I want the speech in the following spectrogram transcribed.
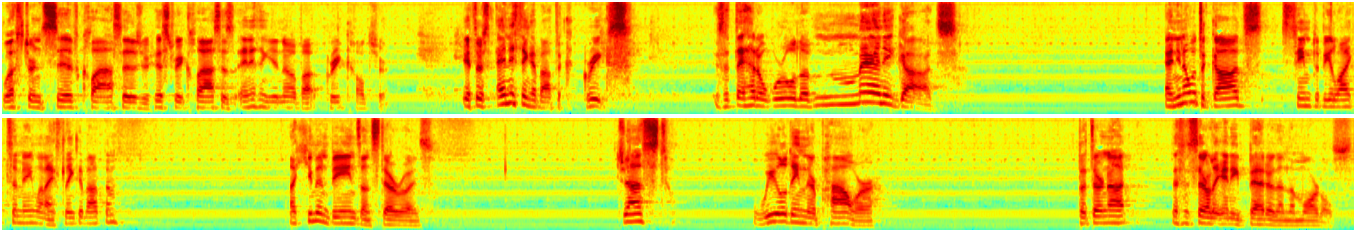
Western Civ classes, your history classes, anything you know about Greek culture. If there's anything about the Greeks, is that they had a world of many gods. And you know what the gods seem to be like to me when I think about them? Like human beings on steroids. Just wielding their power, but they're not necessarily any better than the mortals.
